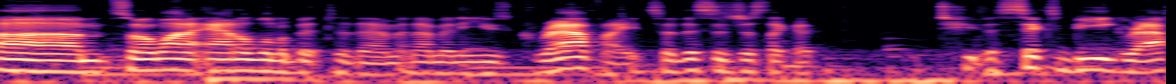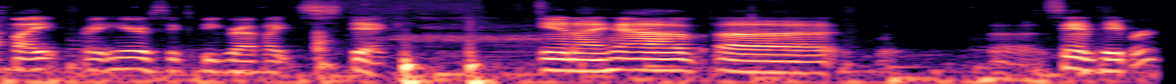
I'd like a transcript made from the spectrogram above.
Um, so I want to add a little bit to them and I'm going to use graphite. So this is just like a, two, a 6B graphite right here, a 6B graphite stick. And I have uh, uh, sandpaper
